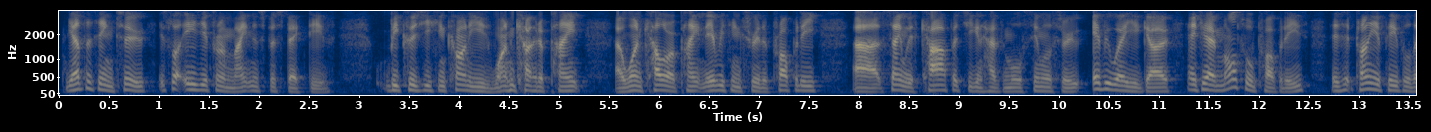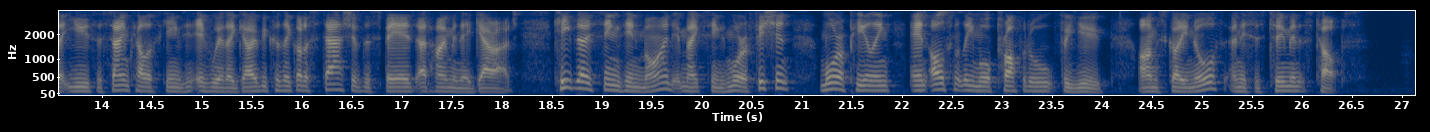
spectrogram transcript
The other thing too, it's a lot easier from a maintenance perspective because you can kind of use one coat of paint, uh, one colour of paint and everything through the property. Uh, same with carpets, you can have them all similar through everywhere you go. And if you have multiple properties, there's plenty of people that use the same colour schemes everywhere they go because they've got a stash of the spares at home in their garage. Keep those things in mind, it makes things more efficient, more appealing, and ultimately more profitable for you. I'm Scotty North, and this is 2 Minutes Tops.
